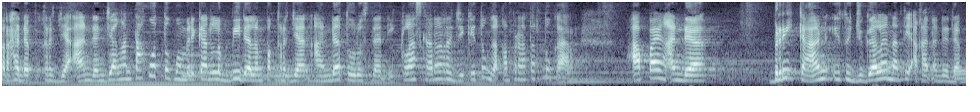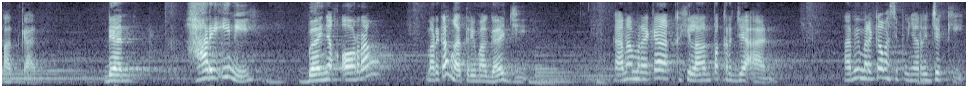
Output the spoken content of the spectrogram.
terhadap pekerjaan dan jangan takut untuk memberikan lebih dalam pekerjaan Anda tulus dan ikhlas karena rezeki itu nggak akan pernah tertukar. Apa yang Anda berikan itu juga lah nanti akan Anda dapatkan. Dan hari ini banyak orang mereka nggak terima gaji karena mereka kehilangan pekerjaan, tapi mereka masih punya rezeki.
